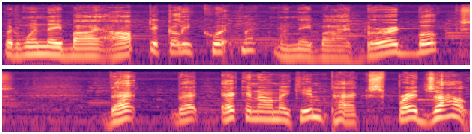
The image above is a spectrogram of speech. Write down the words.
but when they buy optical equipment, when they buy bird books, that, that economic impact spreads out.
